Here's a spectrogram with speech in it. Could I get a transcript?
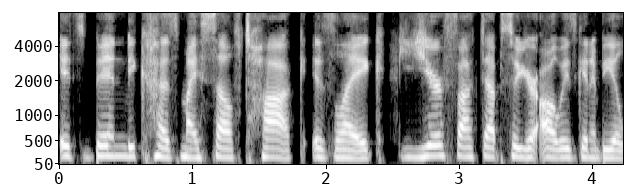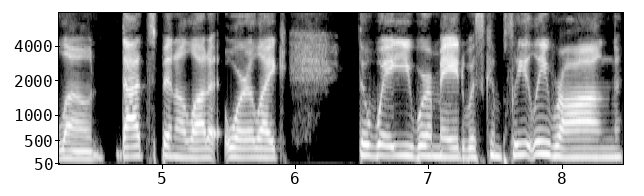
it's been because my self talk is like, you're fucked up, so you're always going to be alone. That's been a lot of, or like, the way you were made was completely wrong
